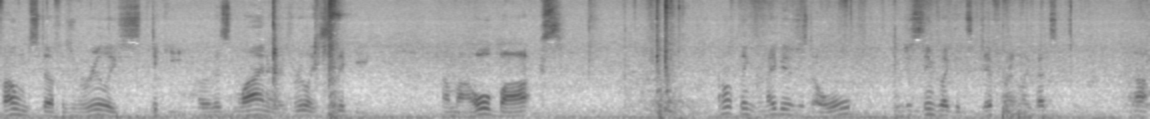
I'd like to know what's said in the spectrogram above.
foam stuff is really sticky, or this liner is really sticky on my old box. I don't think, maybe it's just old. It just seems like it's different. Like that's not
